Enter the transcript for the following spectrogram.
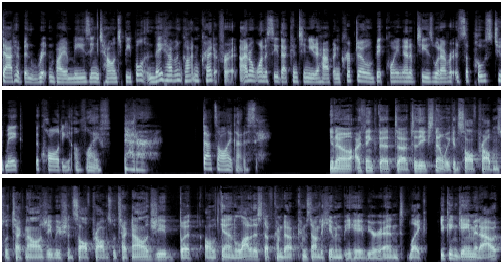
that have been written by amazing, talented people, and they haven't gotten credit for it. I don't want to see that continue to happen. Crypto and Bitcoin, NFTs, whatever, it's supposed to make the quality of life better. That's all I got to say. You know, I think that uh, to the extent we can solve problems with technology, we should solve problems with technology. But again, a lot of this stuff come down, comes down to human behavior. And like you can game it out.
